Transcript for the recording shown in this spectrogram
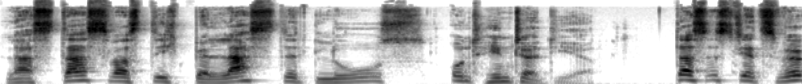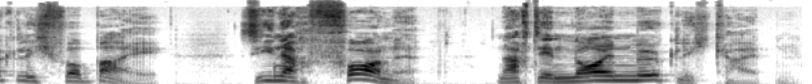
Lass das, was dich belastet, los und hinter dir. Das ist jetzt wirklich vorbei. Sieh nach vorne, nach den neuen Möglichkeiten.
